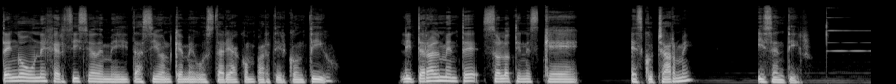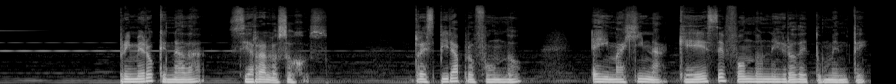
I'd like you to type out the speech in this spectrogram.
tengo un ejercicio de meditación que me gustaría compartir contigo. Literalmente solo tienes que escucharme y sentir. Primero que nada, cierra los ojos, respira profundo e imagina que ese fondo negro de tu mente,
